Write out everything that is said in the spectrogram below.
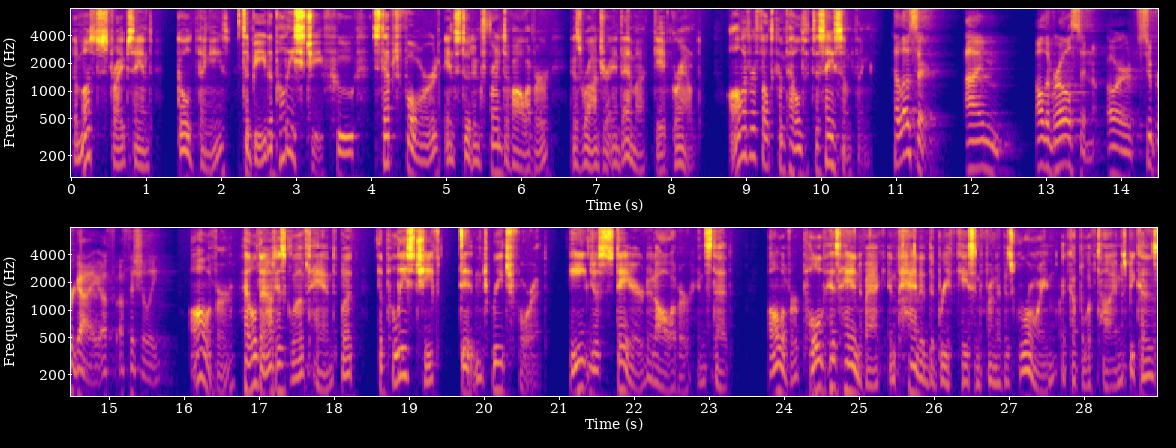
the most stripes and gold thingies to be the police chief, who stepped forward and stood in front of Oliver as Roger and Emma gave ground. Oliver felt compelled to say something. Hello, sir. I'm Oliver Olson, or Super Guy, of- officially. Oliver held out his gloved hand, but the police chief didn't reach for it. He just stared at Oliver instead. Oliver pulled his hand back and patted the briefcase in front of his groin a couple of times because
